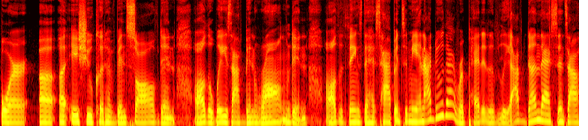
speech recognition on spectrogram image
or a issue could have been solved and all the ways I've been wronged and all the things that has happened to me. And I do that repetitively. I've done that since I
